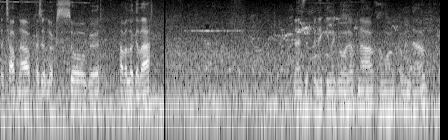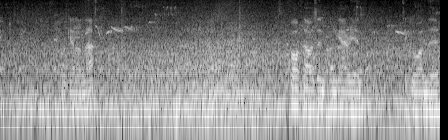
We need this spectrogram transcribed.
the top now because it looks so good. Have a look at that. There's the funicular going up now and one coming down. We'll get on that. 4,000 Hungarian to go on the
